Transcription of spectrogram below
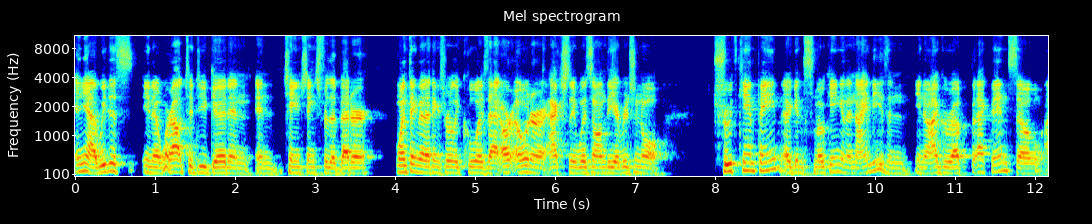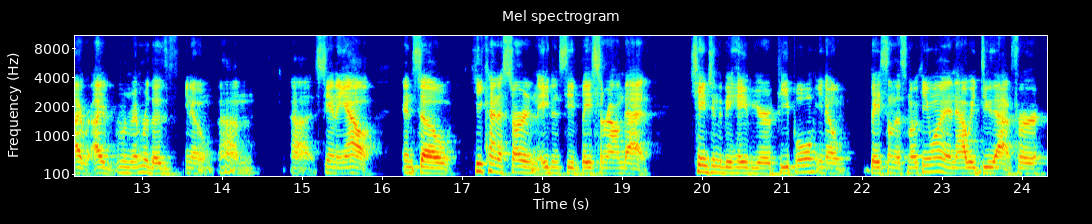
And yeah, we just you know we're out to do good and and change things for the better. One thing that I think is really cool is that our owner actually was on the original truth campaign against smoking in the 90s and you know i grew up back then so i, I remember those you know um, uh, standing out and so he kind of started an agency based around that changing the behavior of people you know based on the smoking one and now we do that for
